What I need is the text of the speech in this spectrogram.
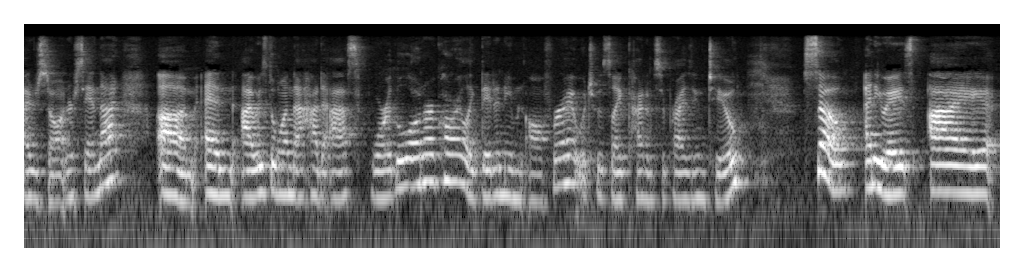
I just don't understand that. Um, and I was the one that had to ask for the loaner car. Like they didn't even offer it, which was like kind of surprising too. So anyways, I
